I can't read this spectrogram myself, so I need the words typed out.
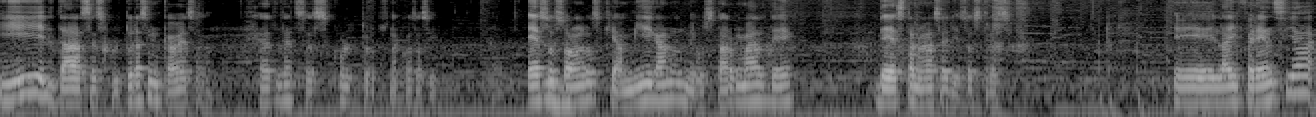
Y las esculturas sin cabeza, Headless Sculptures, una cosa así. Esos Ujú. son los que a mí, digamos, me gustaron más de, de esta nueva serie, esos tres. Eh, la diferencia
